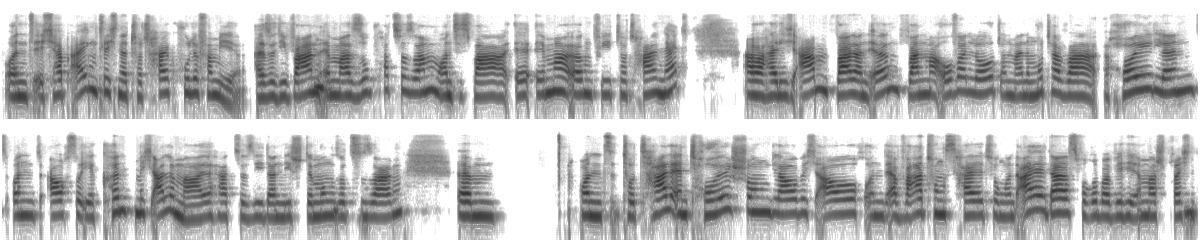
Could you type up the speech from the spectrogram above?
Und ich habe eigentlich eine total coole Familie. Also die waren Mhm. immer super zusammen und es war äh, immer irgendwie total nett. Aber Heiligabend war dann irgendwann mal Overload und meine Mutter war heulend und auch so, ihr könnt mich alle mal, hatte sie dann die Stimmung sozusagen. Ähm, und totale Enttäuschung, glaube ich auch, und Erwartungshaltung und all das, worüber wir hier immer sprechen.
